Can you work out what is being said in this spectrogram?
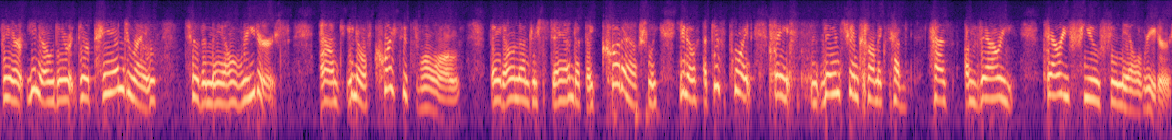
they're you know they're they're pandering to the male readers, and you know of course it's wrong. They don't understand that they could actually you know at this point they mainstream comics have has a very very few female readers,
